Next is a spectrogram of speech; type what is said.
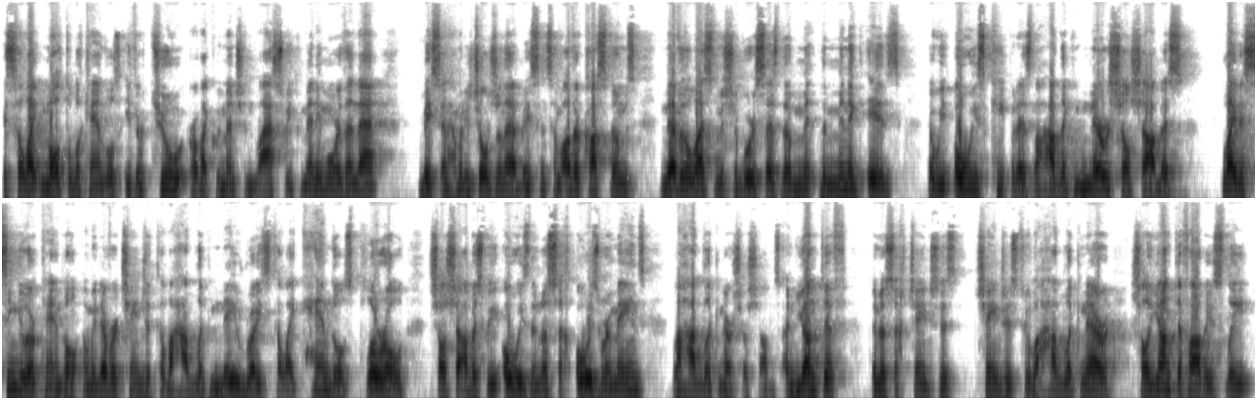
is to light multiple candles, either two or like we mentioned last week, many more than that, based on how many children they have, based on some other customs. Nevertheless, the Mishnah Berurah says the, the minig is that we always keep it as lahadlik ner shel Shabbos, light a singular candle, and we never change it to lahadlik nei rois, to light candles, plural, shel Shabbos. We always, the nusach always remains lahadlik ner shel Shabbos. And yontif, the Nusach changes, changes to Lahadlik Ner Shal Yantif, obviously,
